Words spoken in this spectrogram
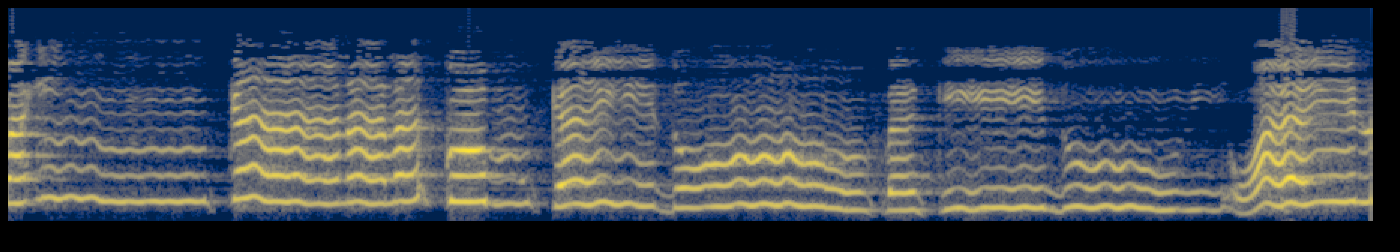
فإن كان لكم كيد فكيدوني ويل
